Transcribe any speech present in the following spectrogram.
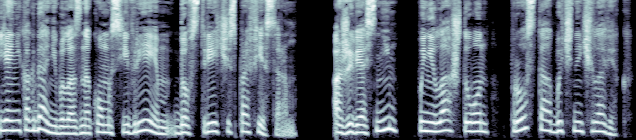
Я никогда не была знакома с евреем до встречи с профессором, а живя с ним, поняла, что он просто обычный человек.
